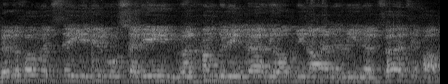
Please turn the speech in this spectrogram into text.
ve bi hurmeti Seyyidil Murselin velhamdülillahi Rabbil Alemin. El Fatiha.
